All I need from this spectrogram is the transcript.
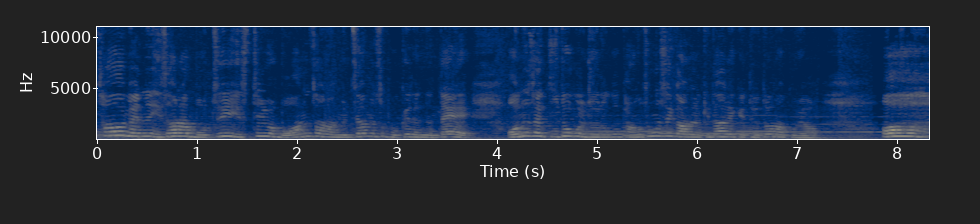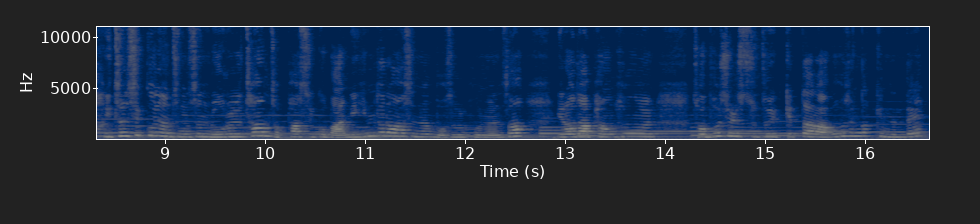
처음에는 이 사람 뭐지? 이 스트리머 뭐 하는 사람인지 하면서 보게 됐는데 어느새 구독을 누르고 방송 시간을 기다리게 되더라고요. 아, 2019년 중순 롤을 처음 접하시고 많이 힘들어하시는 모습을 보면서 이러다 방송을 접으실 수도 있겠다라고 생각했는데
